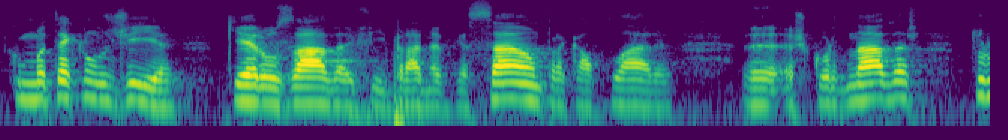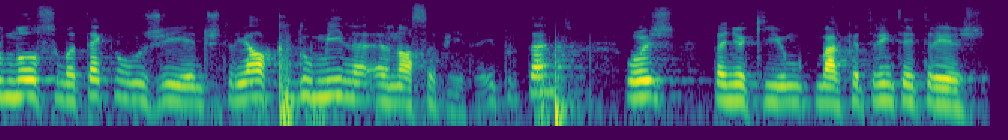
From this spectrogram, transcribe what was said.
de como uma tecnologia que era usada enfim, para a navegação, para calcular uh, as coordenadas, tornou-se uma tecnologia industrial que domina a nossa vida. E, portanto, hoje tenho aqui um que marca 33 uh,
